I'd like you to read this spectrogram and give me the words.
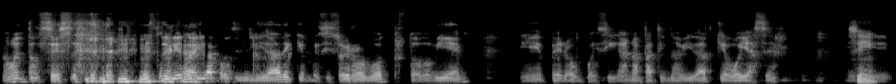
¿no? Entonces, estoy viendo ahí la posibilidad de que pues si soy robot, pues todo bien, eh, pero pues si gana Pati Navidad, ¿qué voy a hacer? Sí. Eh,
